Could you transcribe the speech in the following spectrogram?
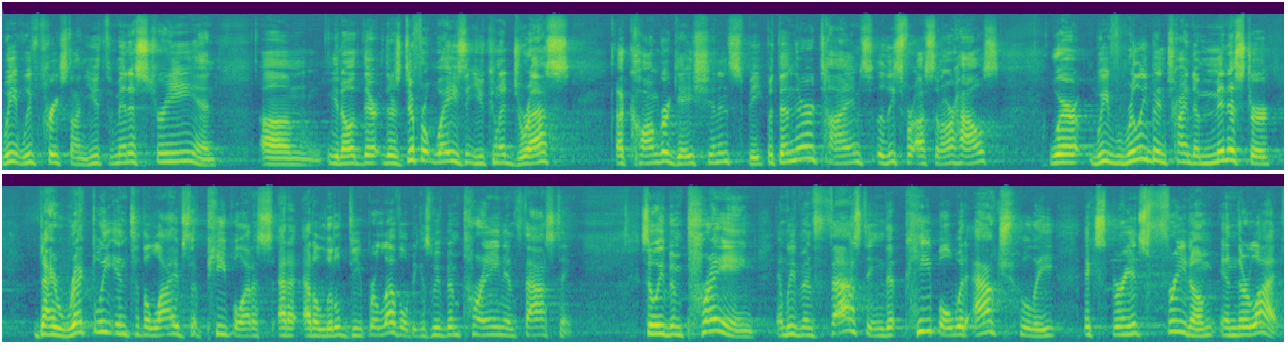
we, we've preached on youth ministry and um, you know, there, there's different ways that you can address a congregation and speak, but then there are times, at least for us in our house, where we've really been trying to minister directly into the lives of people at a, at a, at a little deeper level because we've been praying and fasting. So we've been praying and we've been fasting that people would actually experience freedom in their life.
